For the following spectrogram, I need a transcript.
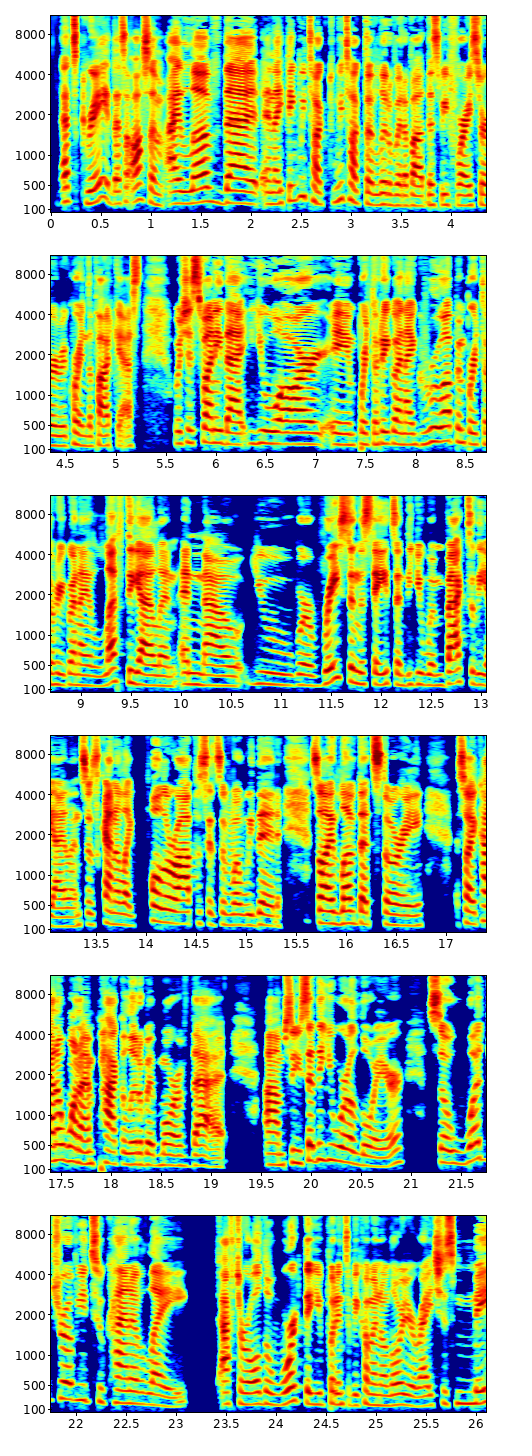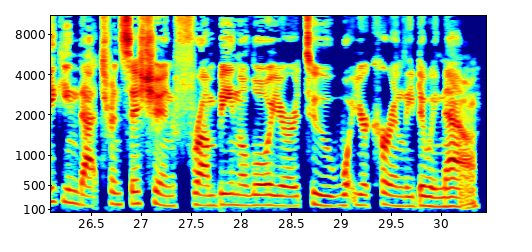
That's great. That's awesome. I love that. And I think we talked we talked a little bit about this before I started recording the podcast, which is funny that you are in Puerto Rico and I grew up in Puerto Rico and I left the island and now you were raised in the States and you went back to the island. So it's kind of like polar opposites of what we did. So I love that story. So I kind of want to unpack a little bit more of that. Um, so you said that you were a lawyer. So what drove you to kind of like after all the work that you put into becoming a lawyer, right? Just making that transition from being a lawyer to what you're currently doing now.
